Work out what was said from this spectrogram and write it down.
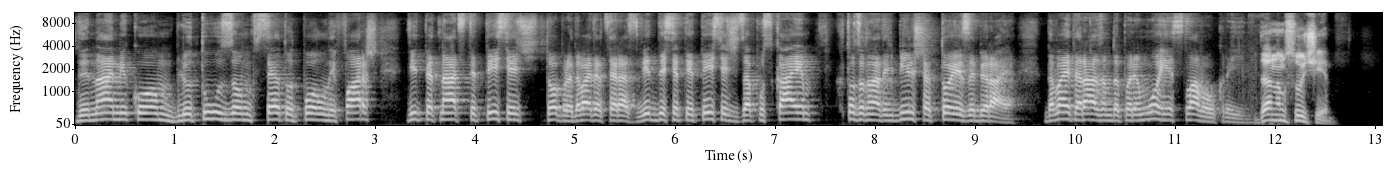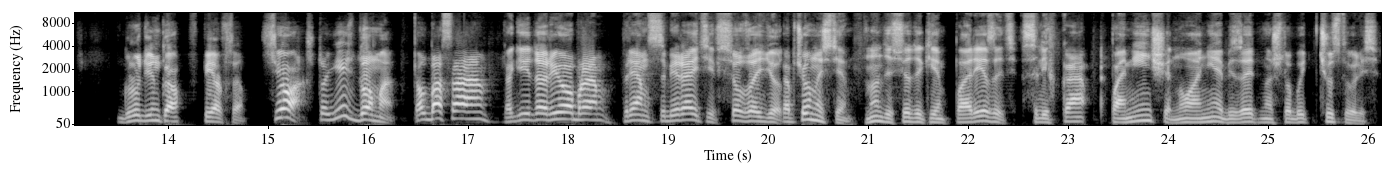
динаміком, блютузом, все тут повний фарш від 15 тисяч. Добре, давайте в цей раз від 10 тисяч запускаємо. Хто задонатить більше, той і забирає. Давайте разом до перемоги. Слава Україні! В данном случае грудинка в перца. Все, что есть дома, колбаса, какие-то ребра, прям собирайте, все зайдет. Копчености надо все-таки порезать слегка поменьше, но они обязательно, чтобы чувствовались.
